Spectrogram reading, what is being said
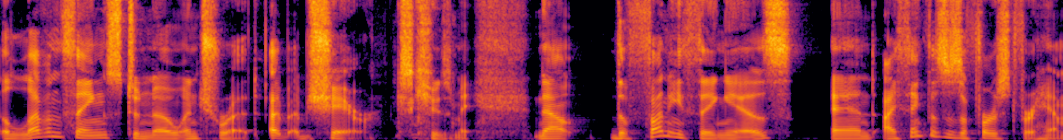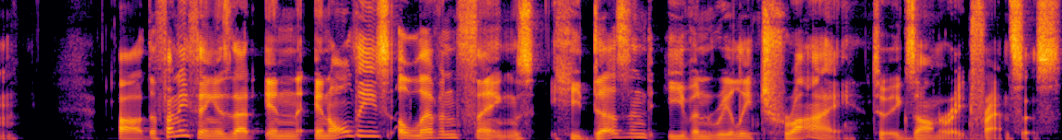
11 things to know and tread, uh, uh share, excuse me. Now, the funny thing is, and I think this is a first for him, uh, the funny thing is that in in all these eleven things, he doesn't even really try to exonerate Francis.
